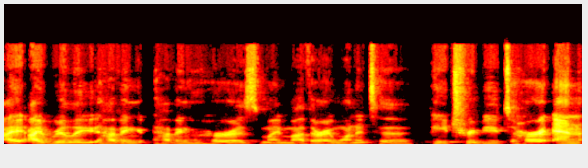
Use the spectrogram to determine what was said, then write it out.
I, I really having having her as my mother, I wanted to pay tribute to her. And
